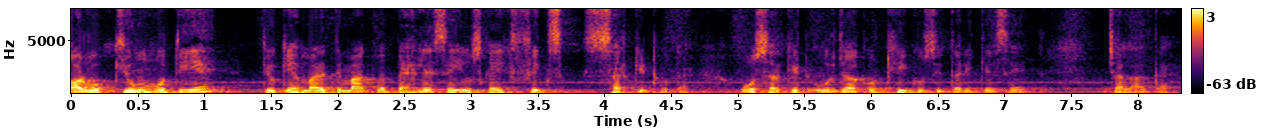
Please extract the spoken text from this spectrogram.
और वो क्यों होती है? क्योंकि हमारे दिमाग में पहले से ही उसका एक फिक्स सर्किट होता है। वो सर्किट ऊर्जा को ठीक उसी तरीके से चलाता है।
